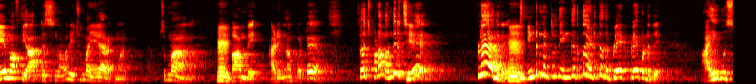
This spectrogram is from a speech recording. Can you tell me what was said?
நேம் ஆஃப் தி ஆர்டிஸ்ட்லாம் வந்து சும்மா ஏஆர் ரஹ்மான் சும்மா. பாம்பே அப்படின்லாம் போட்டு சர்ச் பண்ணால் வந்துருச்சு. ப்ளே ஆகுது. இன்டர்நெட்லேருந்து எங்க இருந்தோ எடுத்து அது ப்ளே ப்ளே பண்ணுது. I was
